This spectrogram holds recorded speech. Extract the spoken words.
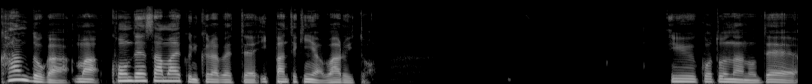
感度が、まあ、コンデンサーマイクに比べて一般的には悪いと。いうことなので、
